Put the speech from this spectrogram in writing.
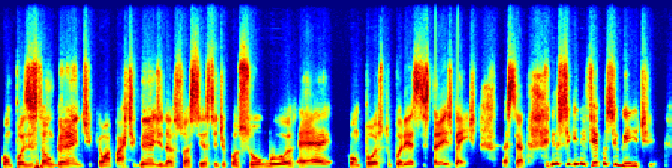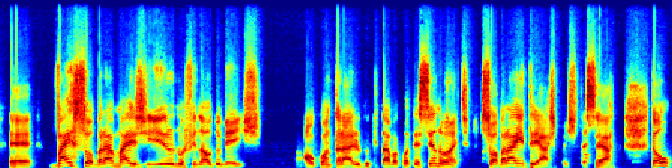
composição grande, que é uma parte grande da sua cesta de consumo é composto por esses três bens. Tá certo? Isso significa o seguinte: é, vai sobrar mais dinheiro no final do mês ao contrário do que estava acontecendo antes. Sobrar entre aspas, tá certo? Então,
